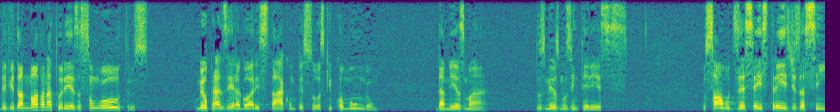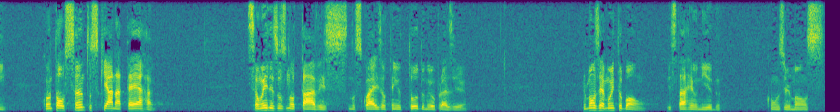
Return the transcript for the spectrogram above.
devido à nova natureza, são outros, o meu prazer agora está com pessoas que comungam da mesma dos mesmos interesses. O Salmo 16:3 diz assim: Quanto aos santos que há na terra, são eles os notáveis, nos quais eu tenho todo o meu prazer. Irmãos, é muito bom estar reunido com os irmãos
